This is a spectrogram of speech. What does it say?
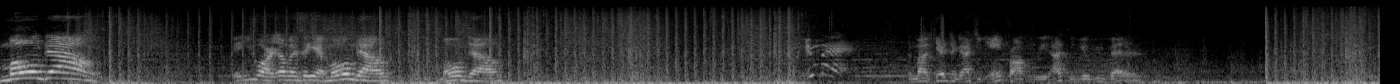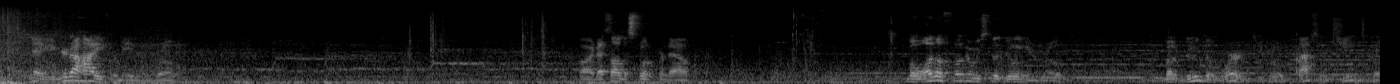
Mow him down! Yeah, you are. I'm gonna say, yeah, mow him down. Mow him down. If my character actually aim properly, I think it'll be better. Yeah, you're not hiding from me, bro. Alright, that's all the smoke for now. But what the fuck are we still doing here, bro? Bro, do the work, bro. Clap some cheeks, bro.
